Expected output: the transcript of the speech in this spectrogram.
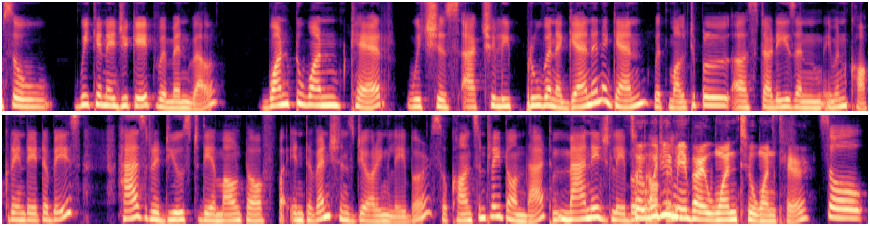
So, we can educate women well. One to one care, which is actually proven again and again with multiple uh, studies and even Cochrane database, has reduced the amount of uh, interventions during labor. So, concentrate on that. Manage labor. So, what do you mean by one to one care? So,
